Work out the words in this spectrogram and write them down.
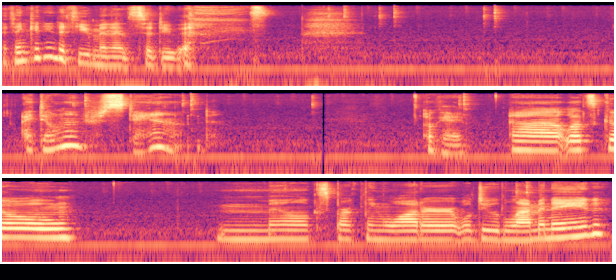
I think I need a few minutes to do this. I don't understand. Okay, uh, let's go milk, sparkling water. We'll do lemonade.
